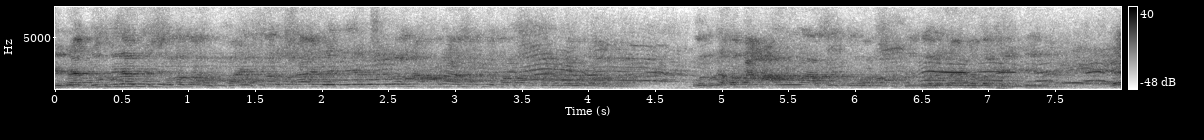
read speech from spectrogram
এটা দুনিয়াবি স্লোগান, ফয়সাল সাহেব এগিয়ে ছিল আমরা আছি তোমার সাথে বলে বলো না। বলতে হবে, আল্লাহ আছে তোমার সাথে। বলে দেন কথা ঠিক কিনা। এ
